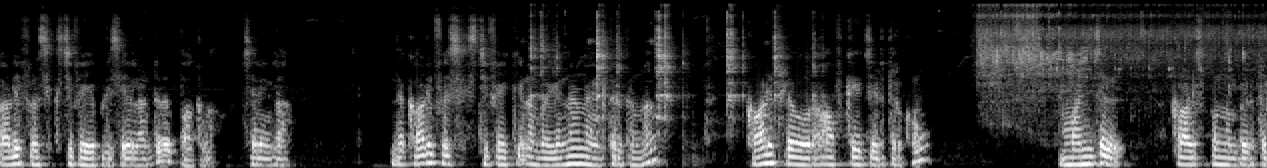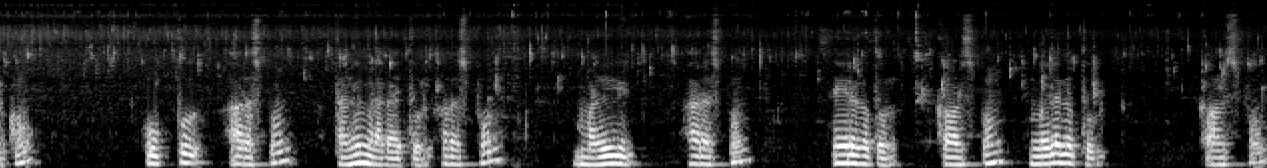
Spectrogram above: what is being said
காலிஃப்ளவர் சிக்ஸ்டி ஃபைவ் எப்படி செய்யலான்ட்டு பார்க்கலாம். சரிங்களா? இந்த காலிஃப்ளவர் சிக்ஸ்டி ஃபைவ்க்கு நம்ம என்னென்ன எடுத்துருக்கோன்னா காலிஃப்ளவர் ஒரு ஆஃப் கேஜி எடுத்திருக்கோம். மஞ்சள் கால் ஸ்பூன் நம்ம எடுத்திருக்கோம். உப்பு அரை ஸ்பூன் தனி மிளகாய்த்தூள் அரை ஸ்பூன் மல்லி அரை ஸ்பூன் சீரகத்தூள் கால் ஸ்பூன் மிளகுத்தூள் கால் ஸ்பூன்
